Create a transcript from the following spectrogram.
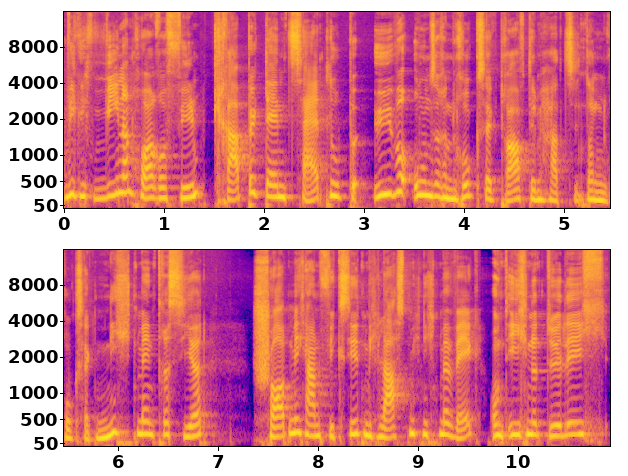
wirklich wie in einem Horrorfilm krabbelt der in Zeitlupe über unseren Rucksack drauf. Dem hat sich dann den Rucksack nicht mehr interessiert. Schaut mich an, fixiert mich, lasst mich nicht mehr weg. Und ich natürlich,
